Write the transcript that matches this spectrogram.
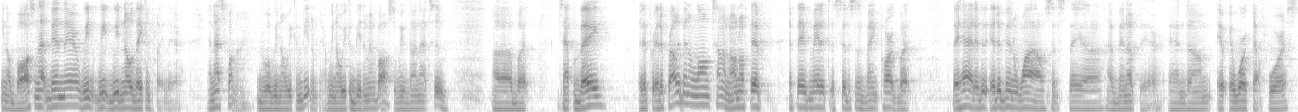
You know, Boston had been there. We, we, we know they can play there and that's fine. But we know we can beat them there. We know we can beat them in Boston. We've done that too. Uh, but Tampa Bay, it had, probably been a long time. I don't know if they've if they've made it to Citizens Bank Park, but if they had, it it had been a while since they uh, have been up there, and um, it, it, worked out for us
